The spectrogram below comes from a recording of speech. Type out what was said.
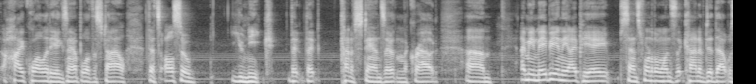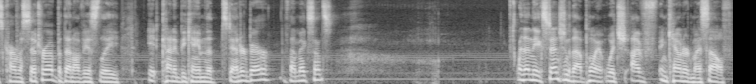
high quality example of the style that's also unique that that kind of stands out in the crowd. Um, I mean, maybe in the IPA sense, one of the ones that kind of did that was Karma Citra, but then obviously it kind of became the standard bearer, if that makes sense. And then the extension to that point, which I've encountered myself,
